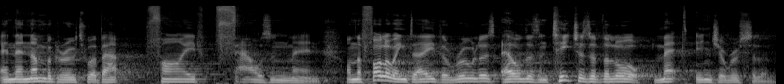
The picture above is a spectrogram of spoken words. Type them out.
and their number grew to about 5,000 men. On the following day, the rulers, elders, and teachers of the law met in Jerusalem.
